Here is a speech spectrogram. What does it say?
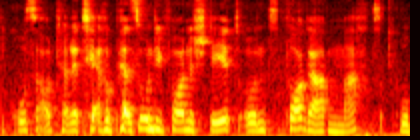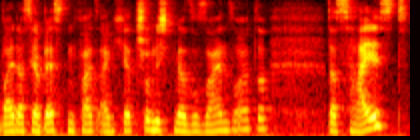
die große autoritäre Person, die vorne steht und Vorgaben macht, wobei das ja bestenfalls eigentlich jetzt schon nicht mehr so sein sollte. Das heißt,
